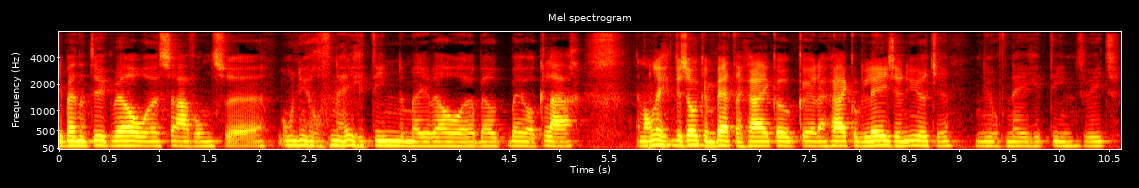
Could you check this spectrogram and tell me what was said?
je bent natuurlijk wel uh, s'avonds uh, om een uur of negen, tien, dan ben je, wel, uh, ben je wel klaar. En dan lig ik dus ook in bed, dan ga ik ook, dan ga ik ook lezen een uurtje, een uur of negen, tien, zoiets.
